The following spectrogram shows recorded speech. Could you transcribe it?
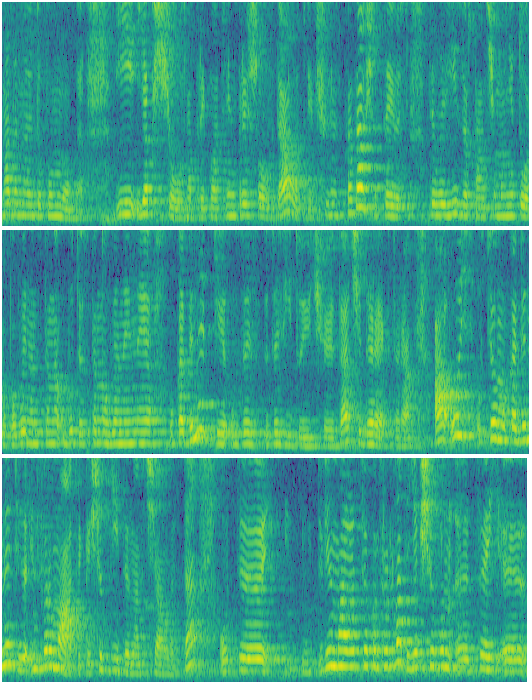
наданої допомоги. І якщо, наприклад, він прийшов, да, от якщо він вказав, що цей ось телевізор там чи монітор повинен бути встановлений не у кабінеті у завідуючої да, чи директора, а ось у цьому кабінеті інформатики, щоб діти навчались. Да? От е, він має це контролювати. Якщо він, е, цей е,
